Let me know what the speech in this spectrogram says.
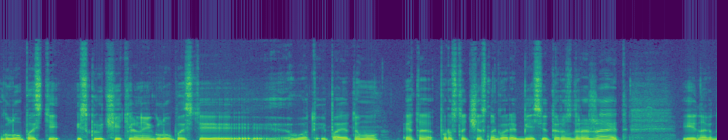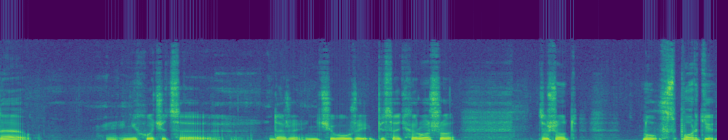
глупости, исключительные глупости, вот, и поэтому это просто, честно говоря, бесит и раздражает, и иногда не хочется даже ничего уже писать хорошего, потому что вот ну, в спорте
